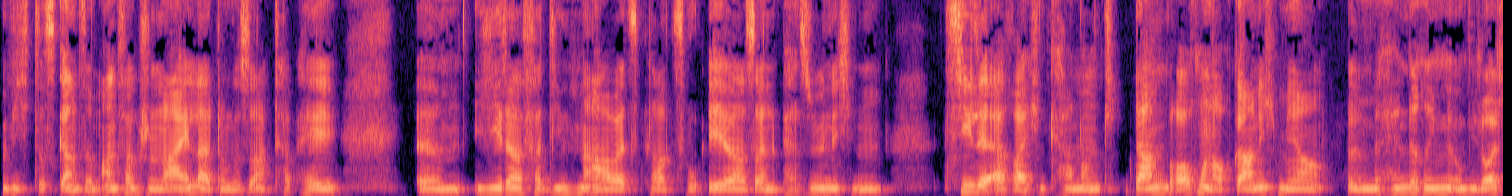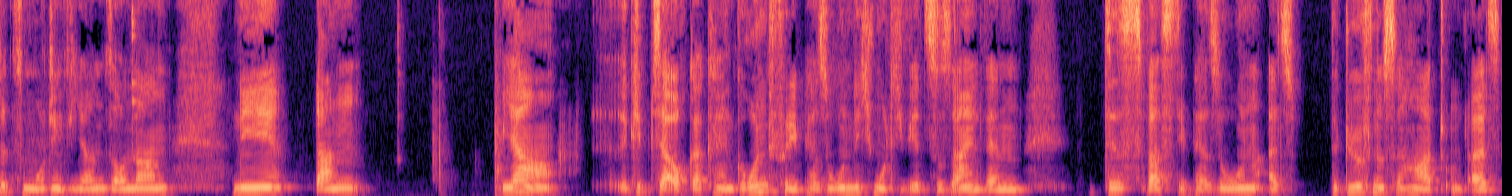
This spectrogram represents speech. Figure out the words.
wie ich das ganz am Anfang schon in der Einleitung gesagt habe, hey, ähm, jeder verdient einen Arbeitsplatz, wo er seine persönlichen Ziele erreichen kann. Und dann braucht man auch gar nicht mehr mit Händeringen irgendwie Leute zu motivieren, sondern nee, dann, ja, gibt's ja auch gar keinen Grund für die Person nicht motiviert zu sein, wenn das, was die Person als Bedürfnisse hat und als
